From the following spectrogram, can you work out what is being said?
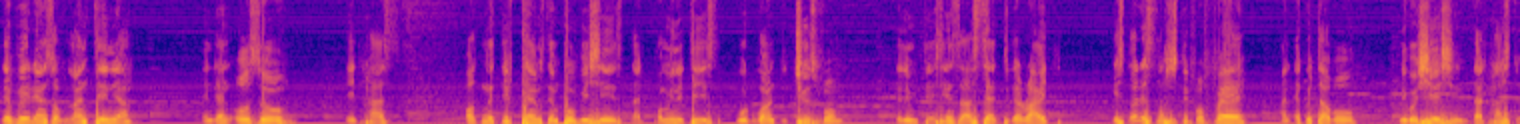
the variance of land tenure, and then also it has alternative terms and provisions that communities would want to choose from. The limitations are set to the right. It's not a substitute for fair and equitable negotiation. That has to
